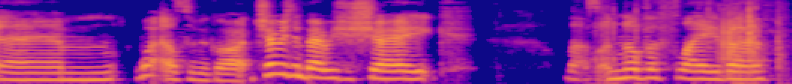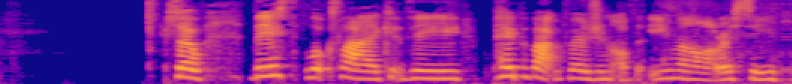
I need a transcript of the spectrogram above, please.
Um, what else have we got? Cherries and berries shake that's another flavour. So this looks like the paperback version of the email I received.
